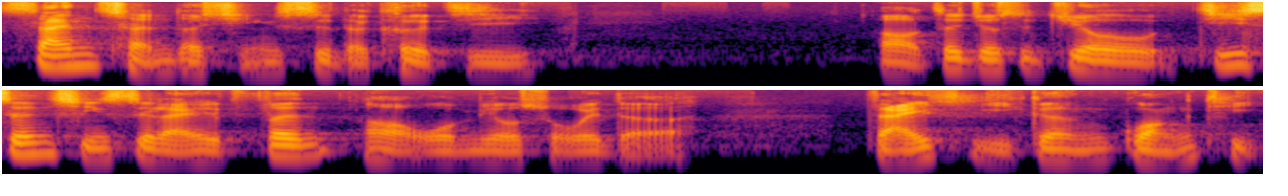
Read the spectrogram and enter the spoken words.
三层的形式的客机。哦，这就是就机身形式来分哦。我们有所谓的载体跟广体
